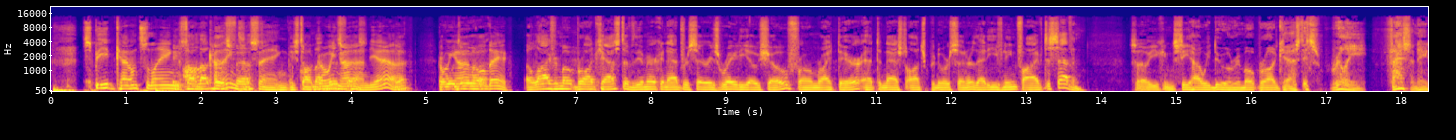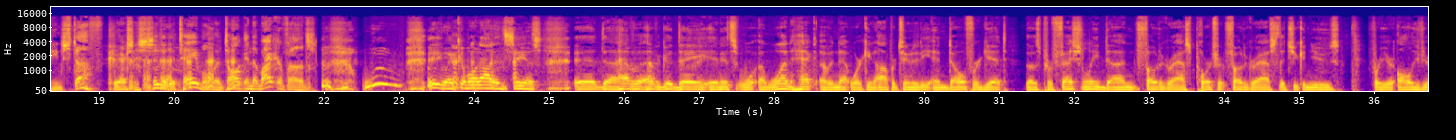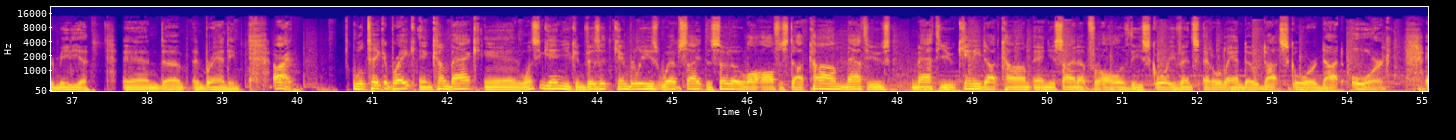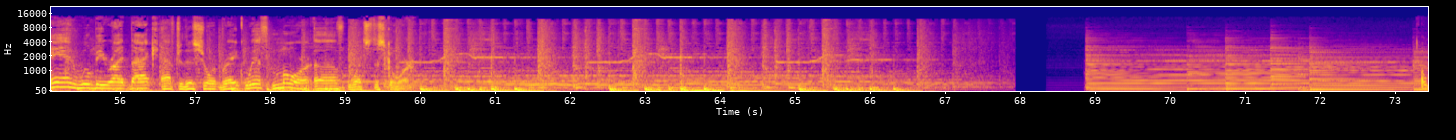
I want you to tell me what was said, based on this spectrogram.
speed counseling, all kinds of things He's talking about going on. Yeah. yeah. Going we'll on all a, day. A live remote broadcast of the American Adversaries radio show from right there at the National Entrepreneur Center that evening, 5 to 7. So you can see how we do a remote broadcast. It's really fascinating stuff. We actually sit at a table and talk into microphones. Woo! Anyway, come on out and see us and uh, have a have a good day. And it's w- one heck of a networking opportunity. And don't forget those professionally done photographs, portrait photographs that you can use for your all of your media and uh, and branding. All right. We'll take a break and come back. And once again, you can visit Kimberly's website, thesotolawoffice.com, Matthews, MatthewKenney.com, and you sign up for all of these SCORE events at orlando.score.org. And we'll be right back after this short break with more of What's the Score.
